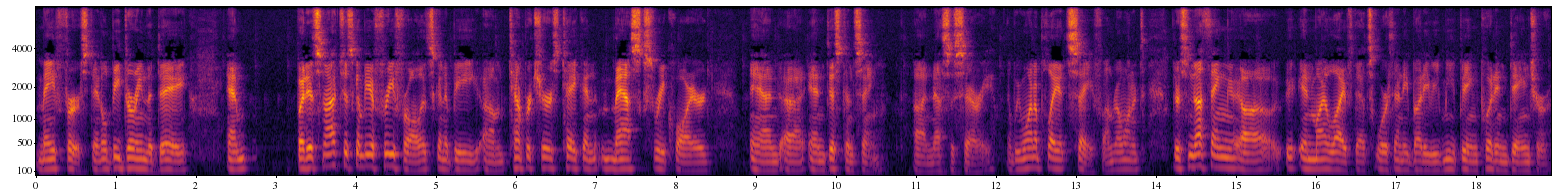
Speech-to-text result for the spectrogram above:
May 1st. It'll be during the day. And but it's not just going to be a free for all. It's going to be um, temperatures taken, masks required, and uh, and distancing uh, necessary. And we want to play it safe. I don't want to. There's nothing uh, in my life that's worth anybody me being put in danger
